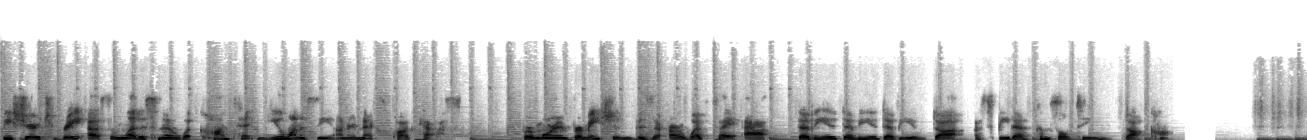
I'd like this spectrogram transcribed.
Be sure to rate us and let us know what content you want to see on our next podcast. For more information, visit our website at www.aspidaconsulting.com thank you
